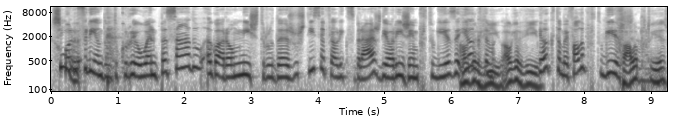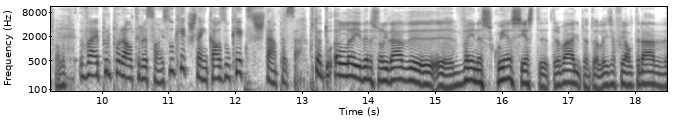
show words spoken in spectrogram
Sim, o referendo decorreu o ano passado, agora o Ministro da Justiça, Félix Braz, de origem portuguesa, Algarvio, ele, que Algarvio. ele que também fala português. Fala português, fala português. Vai propor alterações. O que é que está em causa? O que é que se está a passar? Portanto, a lei da nacionalidade uh, vem na sequência, este trabalho, portanto, a lei já foi alterada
